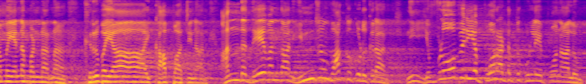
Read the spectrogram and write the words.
நம்ம என்ன பண்ணார்னா கிருபையாய் காப்பாற்றினார். அந்த தேவன் தான் இன்றும் வாக்கு கொடுக்கிறார். நீ எவ்வளோ பெரிய போராட்டத்துக்குள்ளே போனாலும்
